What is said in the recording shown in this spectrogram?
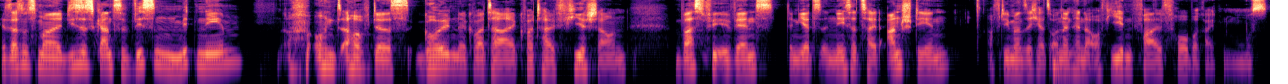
Jetzt lass uns mal dieses ganze Wissen mitnehmen und auf das goldene Quartal, Quartal 4 schauen, was für Events denn jetzt in nächster Zeit anstehen, auf die man sich als Online-Händler auf jeden Fall vorbereiten muss.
